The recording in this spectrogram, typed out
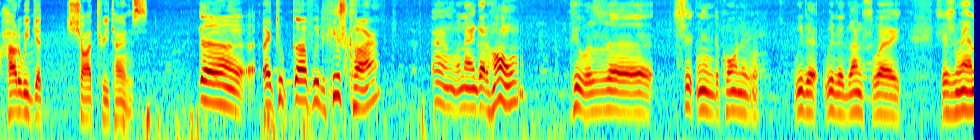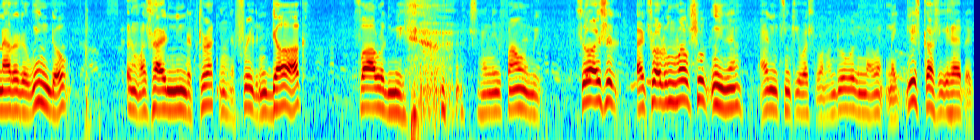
How do we get shot three times? uh, I took off with his car, and when I got home, he was uh, sitting in the corner with a with a gun. So I just ran out of the window and was hiding in the truck, and the friggin' dog followed me, and he found me. So I said, I told him, well, shoot me then. I didn't think he was gonna do it, and I went like this because he had it,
